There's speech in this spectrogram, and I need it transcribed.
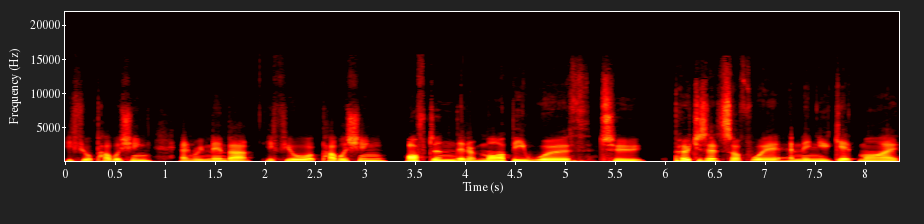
if you're publishing. And remember, if you're publishing often, then it might be worth to purchase that software and then you get my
